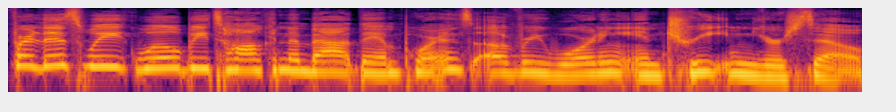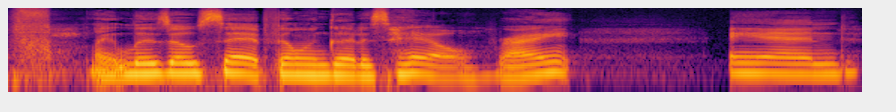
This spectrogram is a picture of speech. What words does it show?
for this week, we'll be talking about the importance of rewarding and treating yourself. Like Lizzo said, feeling good as hell, right? And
